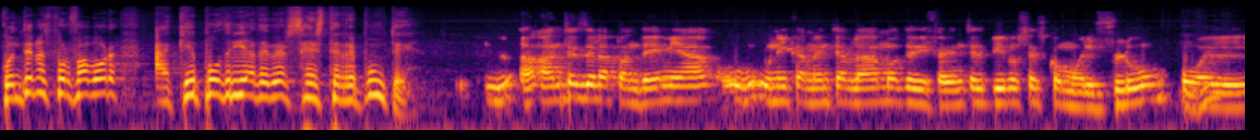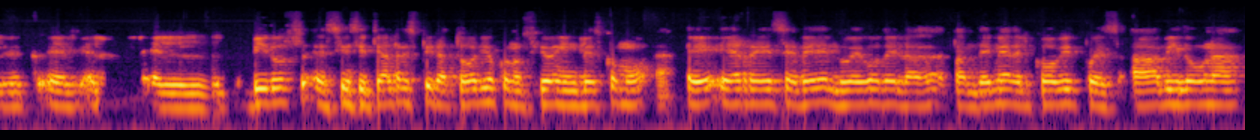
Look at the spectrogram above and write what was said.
Cuéntenos, por favor, a qué podría deberse este repunte. Antes de la pandemia únicamente hablábamos de diferentes virus como el flu o el, el, virus sincitial respiratorio conocido en inglés como ERSV. Luego de la pandemia del COVID, pues ha habido una,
